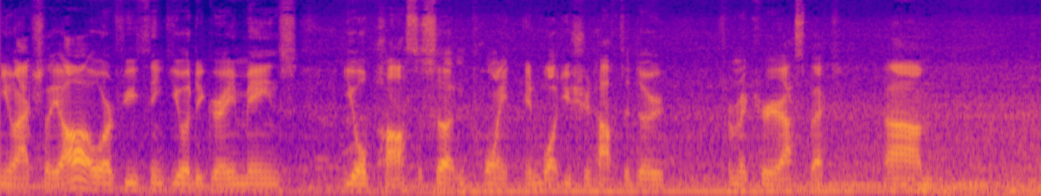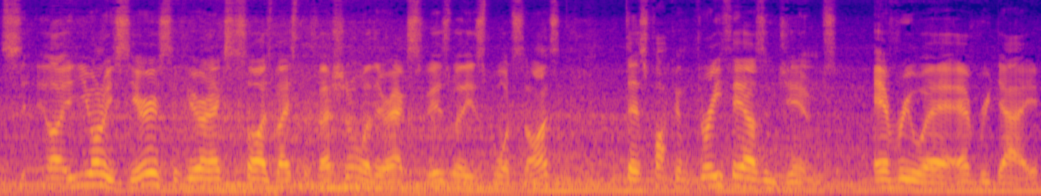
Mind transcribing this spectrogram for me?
you actually are, or if you think your degree means you're past a certain point in what you should have to do from a career aspect. Um, like, you want to be serious if you're an exercise-based professional, whether you're ex-phys, whether you're sports science. There's fucking 3,000 gyms everywhere, every day,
